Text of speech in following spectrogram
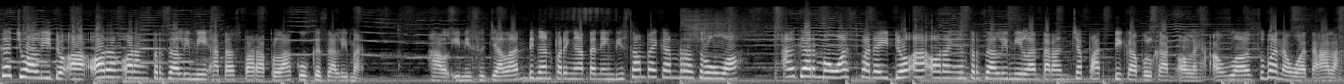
kecuali doa orang-orang terzalimi atas para pelaku kezaliman. Hal ini sejalan dengan peringatan yang disampaikan Rasulullah agar mewaspadai doa orang yang terzalimi lantaran cepat dikabulkan oleh Allah Subhanahu wa taala.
